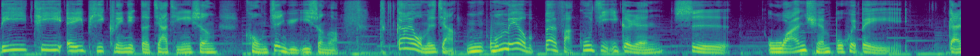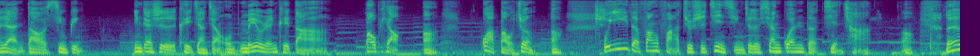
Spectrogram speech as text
DTAP Clinic 的家庭医生孔振宇医生啊。刚才我们讲，嗯，我们没有办法估计一个人是完全不会被感染到性病，应该是可以这样讲。我没有人可以打包票啊，挂保证啊。唯一的方法就是进行这个相关的检查。啊，那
